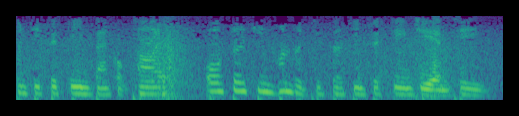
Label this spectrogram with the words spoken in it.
2015 Bangkok time or 1300 to 1315 GMT.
